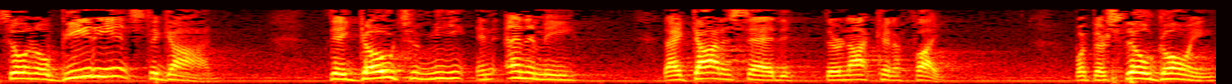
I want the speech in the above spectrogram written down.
So in obedience to God, they go to meet an enemy that God has said they're not going to fight. But they're still going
